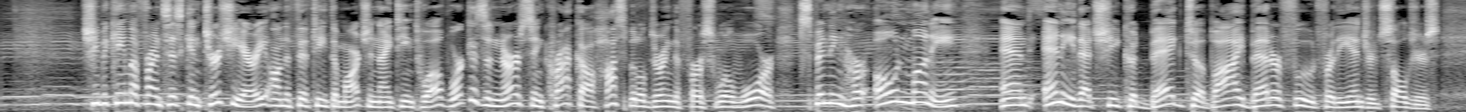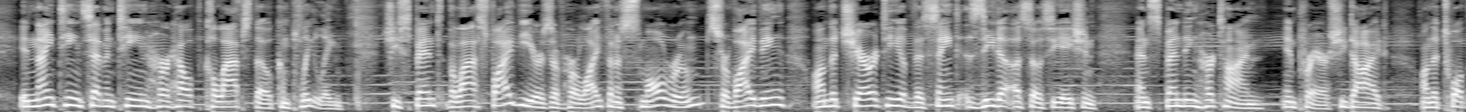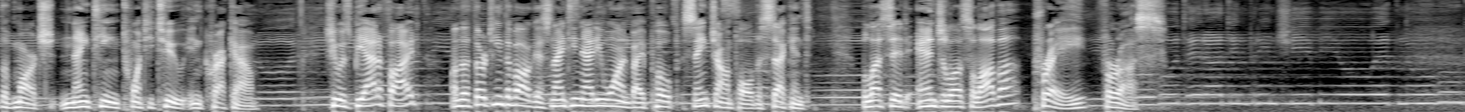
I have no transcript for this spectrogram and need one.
She became a Franciscan tertiary on the 15th of March in 1912, worked as a nurse in Krakow Hospital during the First World War, spending her own money and any that she could beg to buy better food for the injured soldiers. In 1917, her health collapsed, though, completely. She spent the last five years of her life in a small room, surviving on the charity of the St. Zita Association and spending her time in prayer. She died on the 12th of March, 1922, in Krakow. She was beatified on the 13th of August, 1991, by Pope St. John Paul II. Blessed Angela Salawa, pray for us.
